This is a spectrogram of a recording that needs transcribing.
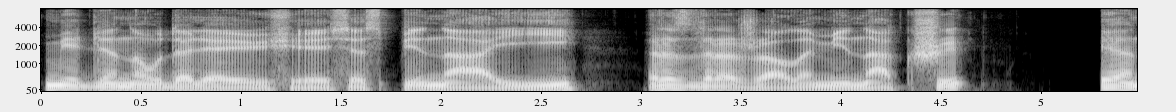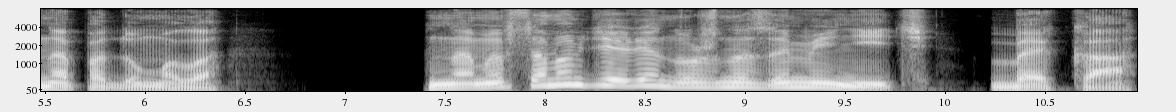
медленно удаляющаяся спина Аи раздражала Минакши, и она подумала, «Нам и в самом деле нужно заменить БК.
